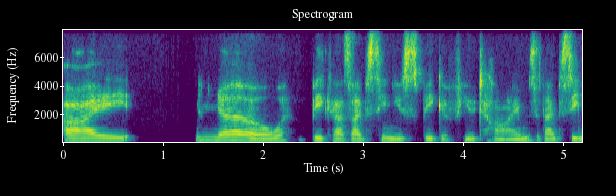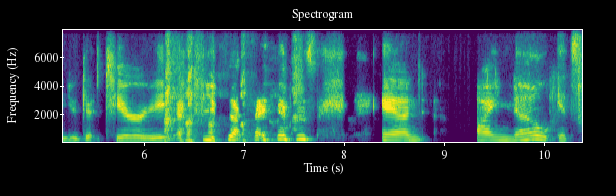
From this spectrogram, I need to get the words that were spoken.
I know because I've seen you speak a few times and I've seen you get teary a few times. And I know it's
